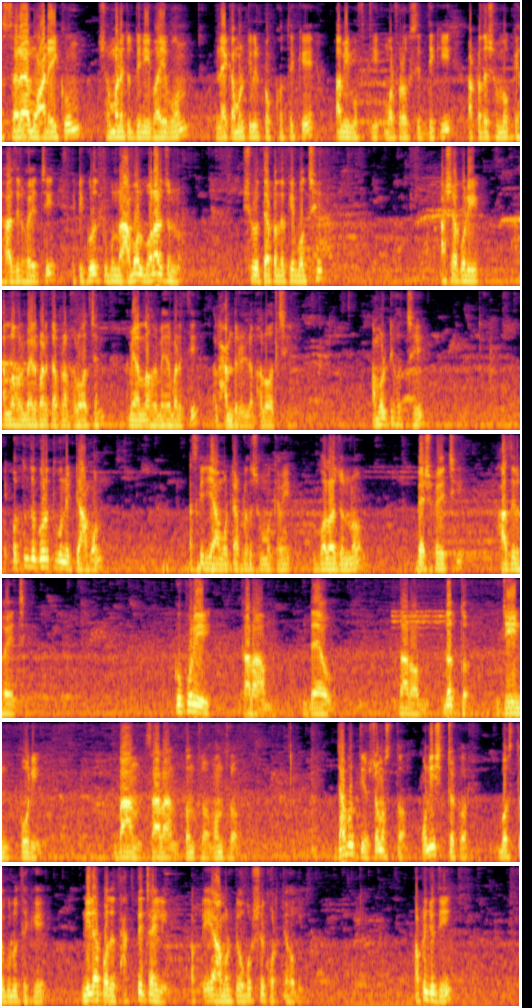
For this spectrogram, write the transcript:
আসসালামু আলাইকুম, সম্মানিত দিনী ভাই বোন, ন্যাকামল টিভির পক্ষ থেকে আমি মুফতি উমর ফারুক সিদ্দিকী আপনাদের সম্মুখে হাজির হয়েছি একটি গুরুত্বপূর্ণ আমল বলার জন্য। শুরুতে আপনাদেরকে বলছি, আশা করি আল্লাহর মেহরবানিতে আপনারা ভালো আছেন, আমি আল্লাহর মেহরবানিতে আলহামদুলিল্লাহ ভালো আছি। আমলটি হচ্ছে অত্যন্ত গুরুত্বপূর্ণ একটি আমল। আজকে যে আমলটা আপনাদের সম্মুখে আমি বলার জন্য পেশ হয়েছি, হাজির হয়েছি। কুপুরি, কালাম, দেও, দানব, দত্ত, জিন, পরি, বান সালান তন্ত্র, মন্ত্র যাবতীয় সমস্ত অনিষ্টকর বস্তুগুলো থেকে নিরাপদে থাকতে চাইলে আপনি এই আমলটি অবশ্যই করতে হবে। আপনি যদি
